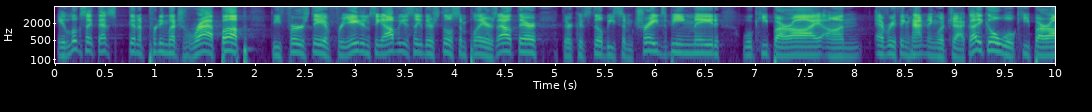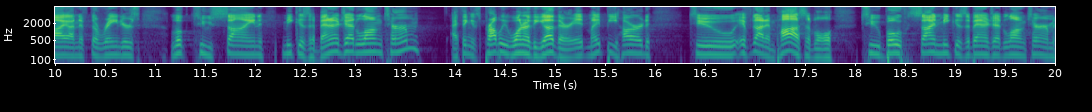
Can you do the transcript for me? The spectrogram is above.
it looks like that's going to pretty much wrap up the first day of free agency. Obviously, there's still some players out there. There could still be some trades being made. We'll keep our eye on everything happening with Jack Eichel. We'll keep our eye on if the Rangers look to sign Mika Zibanejad long term. I think it's probably one or the other. It might be hard to, if not impossible, to both sign Mika Zibanejad long term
